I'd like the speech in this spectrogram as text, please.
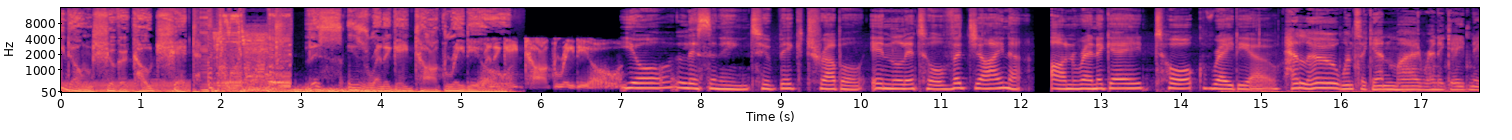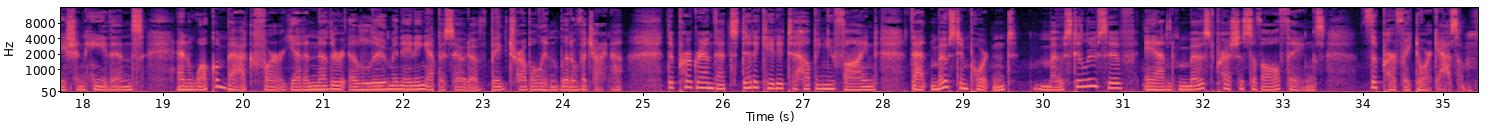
We don't sugarcoat shit. This is Renegade Talk Radio. Renegade Talk Radio. You're listening to Big Trouble in Little Vagina on Renegade Talk Radio. Hello, once again, my Renegade Nation heathens, and welcome back for yet another illuminating episode of Big Trouble in Little Vagina, the program that's dedicated to helping you find that most important, most elusive, and most precious of all things the perfect orgasm.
